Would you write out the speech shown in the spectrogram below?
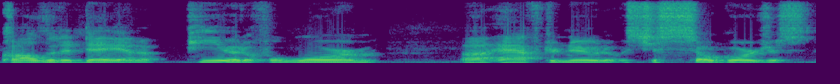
called it a day on a beautiful warm uh, afternoon, it was just so gorgeous.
